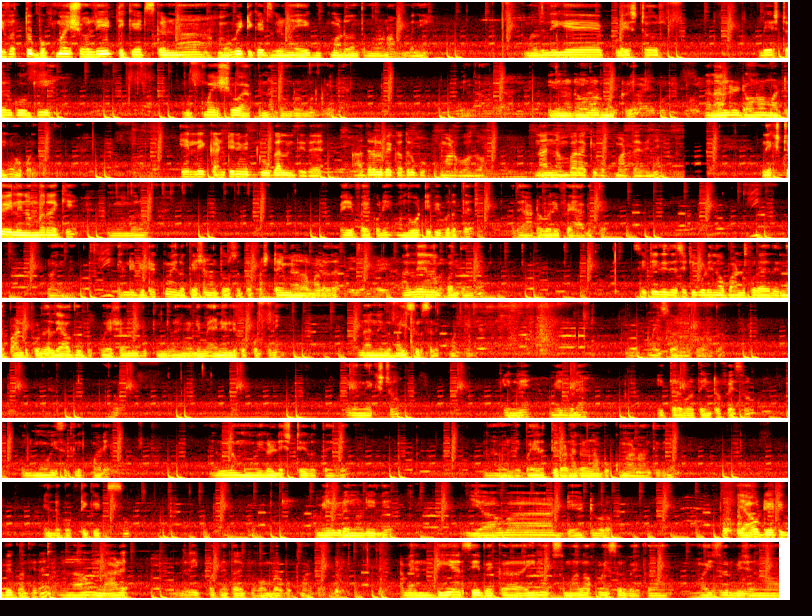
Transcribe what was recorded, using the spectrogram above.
ಇವತ್ತು ಬುಕ್ ಮೈ ಶೋಲಿ ಟಿಕೆಟ್ಸ್ಗಳನ್ನ ಮೂವಿ ಟಿಕೆಟ್ಸ್ಗಳನ್ನ ಹೇಗೆ ಬುಕ್ ಮಾಡೋದು ಅಂತ ನೋಡೋಣ, ಬನ್ನಿ. ಮೊದಲಿಗೆ ಪ್ಲೇಸ್ಟೋರ್ ಪ್ಲೇಸ್ಟೋರ್ಗೆ ಹೋಗಿ ಬುಕ್ ಮೈ ಶೋ ಆ್ಯಪನ್ನು ಡೌನ್ಲೋಡ್ ಮಾಡ್ಕೊಳ್ಳಿ. ಇದನ್ನು ಡೌನ್ಲೋಡ್ ಮಾಡ್ಕೊಳ್ಳಿ. ನಾನು ಆಲ್ರೆಡಿ ಡೌನ್ಲೋಡ್ ಮಾಡ್ತೀನಿ ಓಪನ್ ಮಾಡ್ತೀನಿ. ಇಲ್ಲಿ ಕಂಟಿನ್ಯೂ ವಿತ್ ಗೂಗಲ್ ಅಂತಿದೆ. ಅದರಲ್ಲಿ ಬೇಕಾದರೂ ಬುಕ್ ಮಾಡ್ಬೋದು. ನಾನು ನಂಬರ್ ಹಾಕಿ ಬುಕ್ ಮಾಡ್ತಾಯಿದ್ದೀನಿ ನೆಕ್ಸ್ಟು ಇಲ್ಲಿ ನಂಬರ್ ಹಾಕಿ ನಂಬರು. ವೆರಿಫೈ ಕೊಡಿ. ಒಂದು ಒ ಟಿ ಪಿ ಬರುತ್ತೆ ಅದೇ ಆಟೋ ವೆರಿಫೈ ಆಗುತ್ತೆ. ಇಲ್ಲಿ ಡಿಟೆಕ್ಟ್ ಮೈ ಲೊಕೇಶನ್ ಅಂತ ತೋರಿಸುತ್ತೆ ಫಸ್ಟ್ ಟೈಮ್ ಏನಾದ್ರು ಮಾಡಿದ್ರೆ. ಅಲ್ಲಿ ಏನಪ್ಪ ಅಂತಂದರೆ ಸಿಟಿಲಿದೆ ಸಿಟಿ ಕೊಡಿ. ನಾವು ಪಾಂಡುಪುರ ಇದರಿಂದ ಪಾಂಡುಪುರದಲ್ಲಿ ಯಾವುದು ಬುಕ್ ಮೈಶೋಲ್ಲಿ ಬುಕ್ಕಿಂಗ್ ಇಲ್ಲ. ಹಾಗಾಗಿ ಮ್ಯಾನ್ಯಲಿ ಕೊಟ್ಬಿಡ್ತೀನಿ. ನಾನು ಇಲ್ಲಿ ಮೈಸೂರು ಸೆಲೆಕ್ಟ್ ಮಾಡ್ತೀನಿ. ಹ್ಮ್, ಮೈಸೂರು ಅನ್ನಿತು ಅಂತ ನೆಕ್ಸ್ಟು ಇಲ್ಲಿ ಮೇಲ್ಗಡೆ ಈ ಥರ ಬರುತ್ತೆ ಇಂಟರ್ಫೇಸು ಇಲ್ಲಿ ಮೂವೀಸ್ ಕ್ಲಿಕ್ ಮಾಡಿ. ಎಲ್ಲ ಮೂವಿಗಳ ಲಿಸ್ಟ್ ಇರುತ್ತೆ ಇಲ್ಲಿ. ನಾವಿಲ್ಲಿ ಭೈರತಿ ರಣಗಳನ್ನ ಬುಕ್ ಮಾಡೋಣ ಅಂತಿದ್ದೀನಿ ಇಲ್ಲಿ ಬುಕ್ ಟಿಕೆಟ್ಸು ಮೇಲ್ಗಡೆ ನೋಡಿ ಇಲ್ಲಿ ಯಾವ ಡೇಟ್ಗಳು ಯಾವ ಡೇಟಿಗೆ ಬೇಕು ಅಂತಿದೆ? ನಾವು ನಾಳೆ. ಅಂದರೆ ಇಪ್ಪತ್ತನೇ ತಾರೀಕು ನವಂಬರ್ ಬುಕ್ ಮಾಡ್ತಾಯಿದ್ದೀನಿ ಆಮೇಲೆ ಡಿ ಆರ್ ಸಿ ಬೇಕಾ, ಐನೋಕ್ಸ್ ಮಾಲ್ ಆಫ್ ಮೈಸೂರು ಬೇಕಾ, ಮೈಸೂರು ವಿಷನ್ನು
